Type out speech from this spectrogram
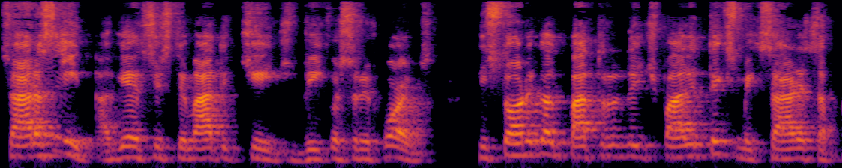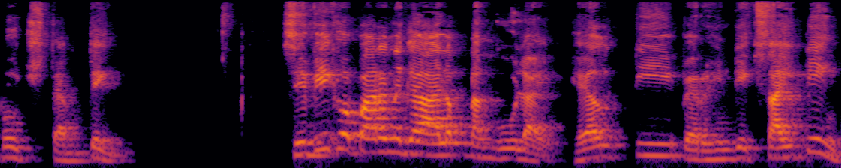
Sara's aid against systematic change, Vico's reforms. Historical patronage politics make Sara's approach tempting. Si Vico parang nag-aalok ng gulay. Healthy pero hindi exciting.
